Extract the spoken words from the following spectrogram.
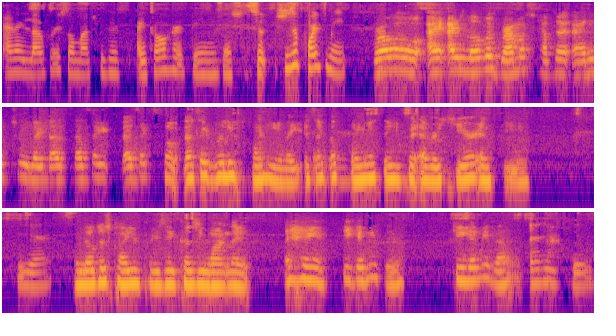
and I love her so much because I told her things, and she su- she supports me. Bro, I I love when grandmas have that attitude. Like that that's like that's like so that's like really funny. Like it's like the funniest thing you could ever hear and see. Yes. And they'll just call you crazy because you want like, hey, can you get me this? Can you get me that? Mm-hmm. You.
